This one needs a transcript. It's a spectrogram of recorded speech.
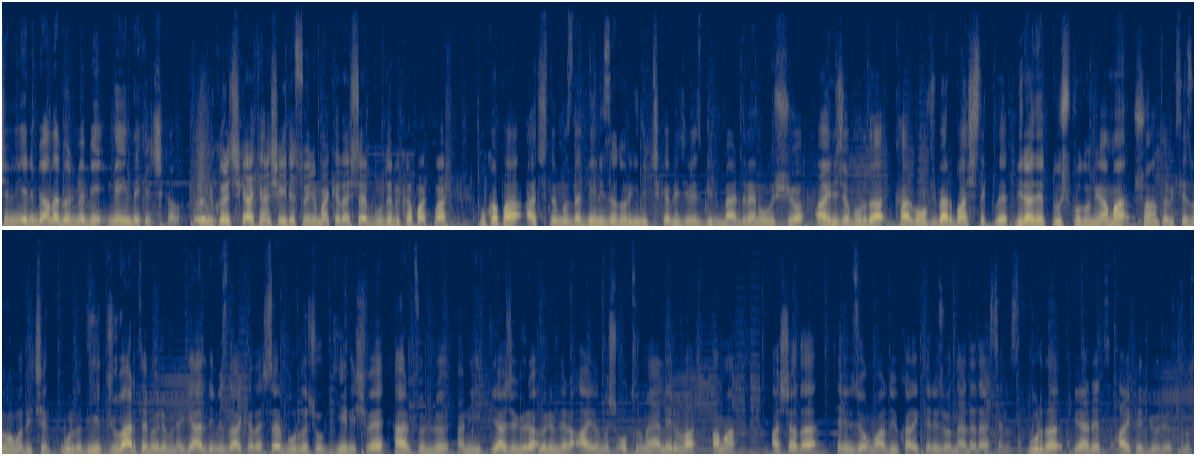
Şimdi yeni bir ana bölüme bir main deck'e çıkalım. Yukarı çıkarken şeyi de söyleyeyim arkadaşlar. Burada bir kapak var. Bu kapağı açtığımızda denize doğru inip çıkabileceğimiz bir merdiven oluşuyor. Ayrıca burada karbon fiber başlıklı bir adet duş bulunuyor ama şu an tabii ki sezon olmadığı için burada değil. Cüverte bölümüne geldiğimizde arkadaşlar burada çok geniş ve her türlü hani ihtiyaca göre bölümlere ayrılmış oturma yerleri var. Ama aşağıda televizyon vardı. Yukarıdaki televizyon nerede derseniz. Burada bir adet iPad görüyorsunuz.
